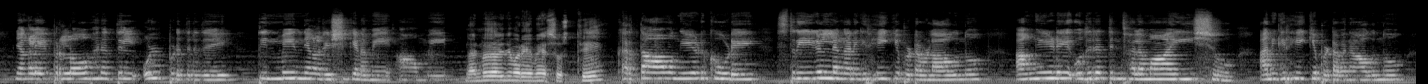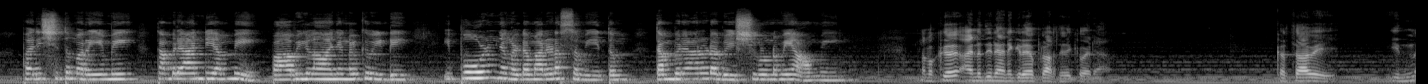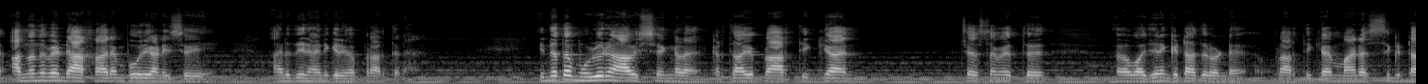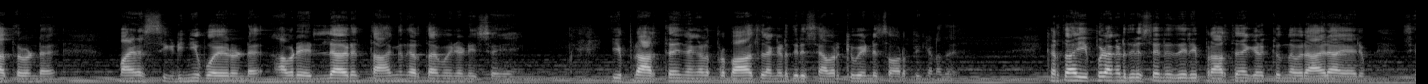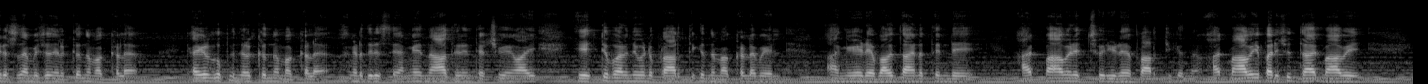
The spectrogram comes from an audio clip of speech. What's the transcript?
ഞങ്ങളെ പ്രലോഭനത്തിൽ ഉൾപ്പെടുത്തരുതേ. തിന്മയിൽ ഞങ്ങൾ രക്ഷിക്കണമേ. ആമേ നന്മ തെളിഞ്ഞു പറയുമേ സുസ്ഥി കർത്താവ് അങ്ങയുടെ കൂടെ സ്ത്രീകളിൽ അങ്ങ് അനുഗ്രഹിക്കപ്പെട്ടവളാകുന്നു. അങ്ങയുടെ ഉദരത്തിൻ ഫലമായി ഈശോ അനുഗ്രഹിക്കപ്പെട്ടവനാകുന്നു. പരിശുദ്ധ മറിയമേ തമ്പുരാന്റെ അമ്മേ പാപികളായ ഞങ്ങൾക്ക് വേണ്ടി ഇപ്പോഴും ഞങ്ങളുടെ മരണസമയത്തും തമ്പുരാനോട് അപേക്ഷിക്കണമേ. ആമേ നമുക്ക് അനുദിന അനുഗ്രഹ പ്രാർത്ഥനയ്ക്ക് വരാം. കർത്താവെ ഇന്ന് അന്നു വേണ്ട ആഹാരം പോലെയാണ് ഈശോയെ. അനുദിന അനുഗ്രഹ പ്രാർത്ഥന. ഇന്നത്തെ മുഴുവൻ ആവശ്യങ്ങൾ കർത്താവ് പ്രാർത്ഥിക്കാൻ ചില സമയത്ത് വചനം കിട്ടാത്തവരുണ്ട് പ്രാർത്ഥിക്കാൻ മനസ്സ് കിട്ടാത്തവരുണ്ട് മനസ്സ് ഇടിഞ്ഞു പോയവരുണ്ട്. അവരെ എല്ലാവരും താങ്ങി നിർത്താൻ വേണ്ടിയാണ് ഈശോയെ. ഈ പ്രാർത്ഥന ഞങ്ങൾ പ്രഭാതത്തിൽ അങ്ങയുടെ തിരിച്ച് അവർക്ക് വേണ്ടി സമർപ്പിക്കണത്. കർത്താവ് ഇപ്പോഴും അങ്ങയുടെ തിരുസന്നിധിയിൽ ഈ പ്രാർത്ഥന കേൾക്കുന്നവരാരായാലും ശിരസ് നമിച്ച് നിൽക്കുന്ന മക്കൾ കൈകൾ കുപ്പി നിൽക്കുന്ന മക്കൾ അങ്ങയുടെ ദൃശ്യ അങ്ങേ നാഥനും രക്ഷകനുമായി ഏറ്റുപറഞ്ഞുകൊണ്ട് പ്രാർത്ഥിക്കുന്ന മക്കളുടെ മേൽ അങ്ങയുടെ വാഗ്ദാനത്തിന്റെ ആത്മാവിനെ ചൊരിയുടെ പ്രാർത്ഥിക്കുന്നു. ആത്മാവെ പരിശുദ്ധാത്മാവെ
